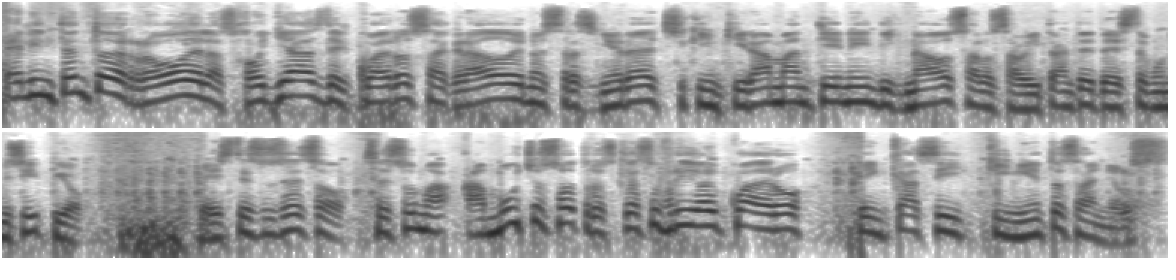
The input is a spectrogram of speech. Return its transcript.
El intento de robo de las joyas del cuadro sagrado de Nuestra Señora de Chiquinquirá mantiene indignados a los habitantes de este municipio. Este suceso se suma a muchos otros que ha sufrido el cuadro en casi 500 años.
